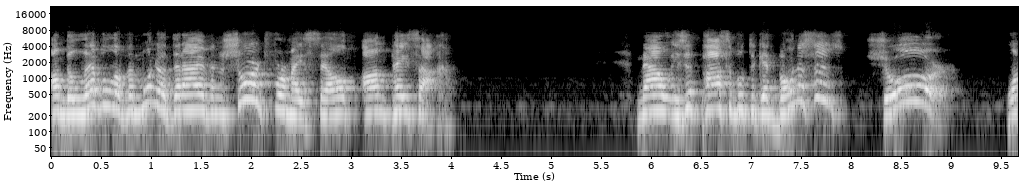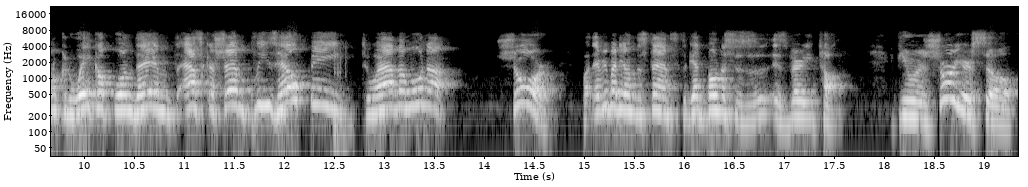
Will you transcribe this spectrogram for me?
on the level of emunah that I have ensured for myself on Pesach. Now, is it possible to get bonuses? Sure. One could wake up one day and ask Hashem, please help me to have a emunah. Sure. But everybody understands to get bonuses is very tough. If you insure yourself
